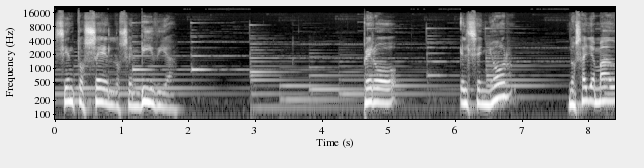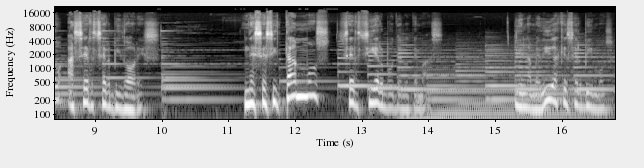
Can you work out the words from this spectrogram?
siento celos, envidia. Pero el Señor nos ha llamado a ser servidores. Necesitamos ser siervos de los demás. Y en la medida que servimos,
